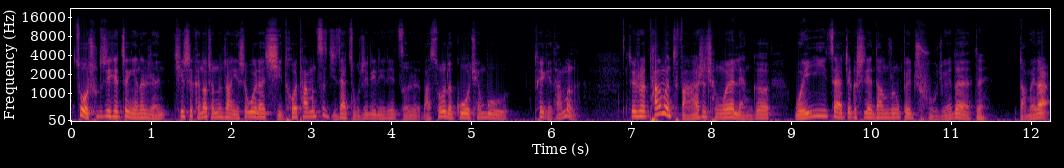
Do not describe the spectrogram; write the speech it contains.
做出的这些证言的人，其实很大程度上也是为了洗脱他们自己在组织里的一些责任，把所有的锅全部推给他们了。所以说，他们反而是成为了两个唯一在这个事件当中被处决的对倒霉蛋儿。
